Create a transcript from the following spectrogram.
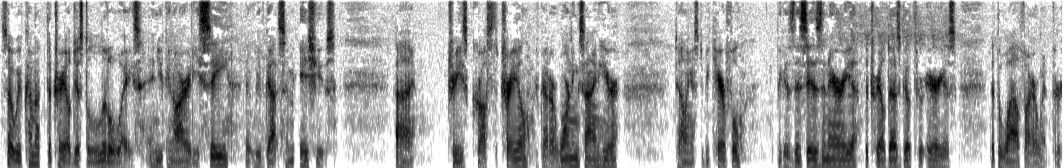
So we've come up the trail just a little ways, and you can already see that we've got some issues. Uh, trees across the trail. We've got our warning sign here telling us to be careful because this is an area, the trail does go through areas that the wildfire went through.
